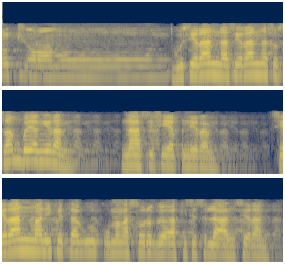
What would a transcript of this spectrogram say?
مكرمون. Gusiran nasiran nasu sambo yang iran. Nasi Siran man ikitagu ku mga surga aki seselaan siran.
